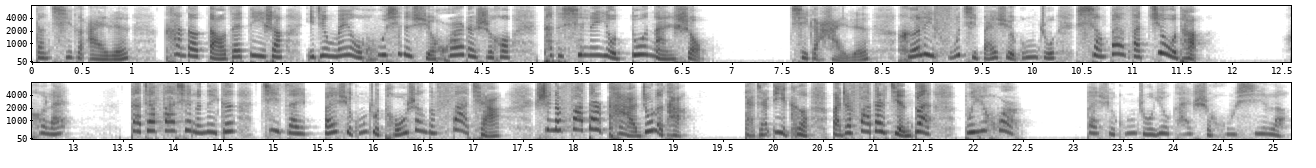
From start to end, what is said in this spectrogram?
当七个矮人看到倒在地上已经没有呼吸的雪花的时候，他的心里有多难受。七个矮人合力扶起白雪公主，想办法救她。后来，大家发现了那根系在白雪公主头上的发卡，是那发带卡住了她。大家立刻把这发带剪断。不一会儿，白雪公主又开始呼吸了。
